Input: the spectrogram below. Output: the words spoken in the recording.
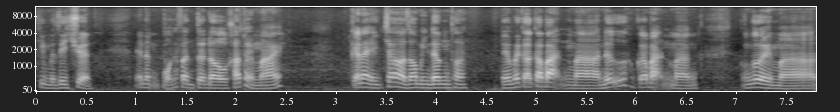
khi mà di chuyển. Nên là có cái phần tựa đầu khá thoải mái. Cái này chắc là do mình nâng thôi. Nếu với các các bạn mà nữ các bạn mà có người mà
